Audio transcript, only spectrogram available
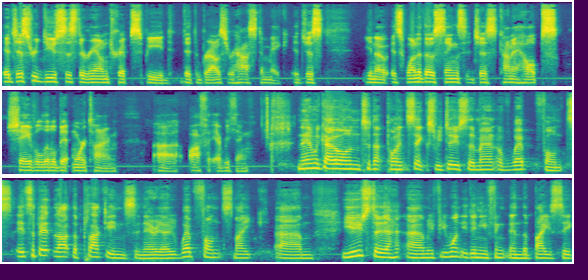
It just reduces the round trip speed that the browser has to make. It just, you know, it's one of those things that just kind of helps shave a little bit more time uh, off of everything. Then we go on to that point six, reduce the amount of web fonts. It's a bit like the plugin scenario. Web fonts make um, used to um, if you wanted anything, then the basic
